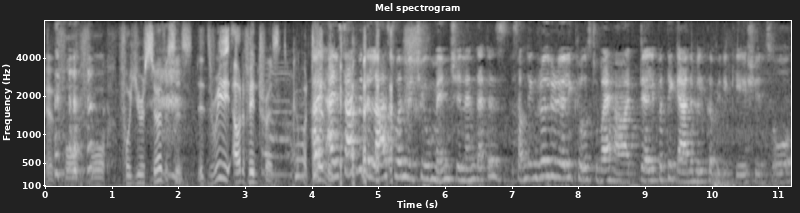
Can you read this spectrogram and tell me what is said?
uh, for, for for your services? It's really out of interest. Come on, tell I, will start with the last one which you mentioned, and that is something really, really close to my heart: telepathic animal communication. So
